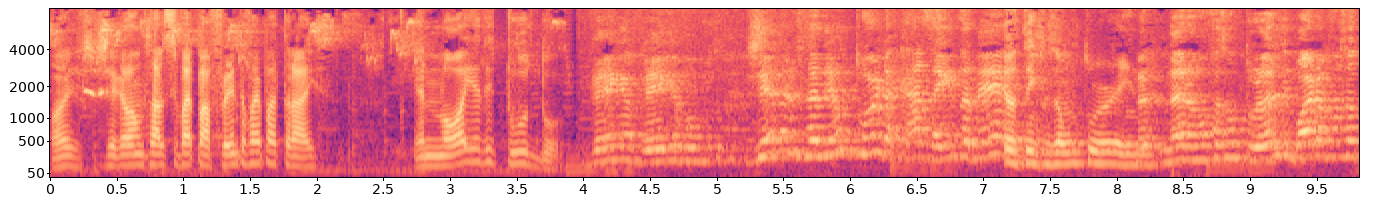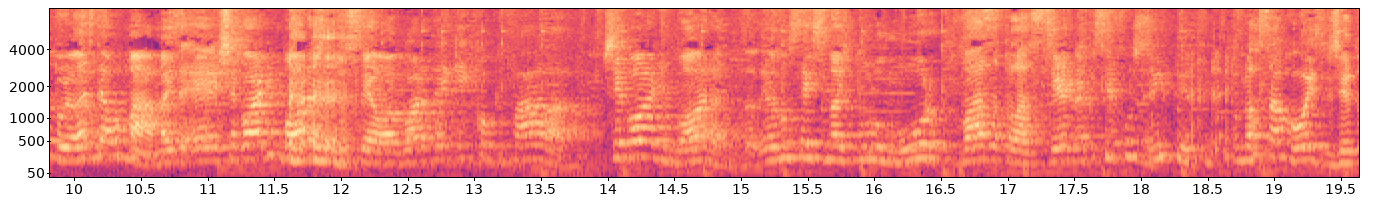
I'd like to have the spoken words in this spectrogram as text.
Olha, chega lá não sabe se vai pra frente ou vai pra trás. É nóia de tudo. Venha, venha, vamos. Gente, não precisa nem um tour da casa ainda, né? Eu tenho que fazer um tour ainda. Não, não, vamos fazer um tour. Antes de ir embora, vamos fazer um tour. Antes de arrumar. Mas é, chegou a hora de ir embora, do céu. Agora tem que, como que fala? Chegou a hora de ir embora. Eu não sei se nós pula o muro, vaza pela cerca, não é preciso fugir. O nosso arroz, gente,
